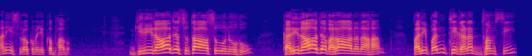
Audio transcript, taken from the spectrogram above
అని ఈ శ్లోకం యొక్క భావం. గిరిరాజ సుతాసూను కరిరాజ వరానన పరిపంథి గణధ్వంసి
